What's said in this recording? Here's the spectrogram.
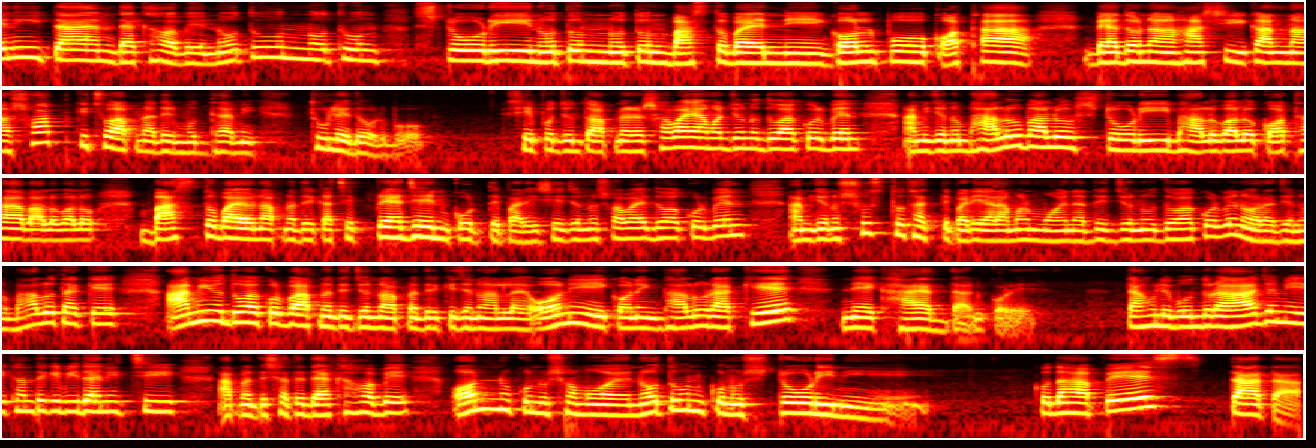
এনি টাইম দেখা হবে। নতুন নতুন স্টোরি নতুন নতুন বাস্তবায়ন নিয়ে গল্প, কথা, বেদনা, হাসি, কান্না সব কিছু আপনাদের মধ্যে আমি তুলে ধরবো। সে পর্যন্ত আপনারা সবাই আমার জন্য দোয়া করবেন। আমি যেন ভালো ভালো স্টোরি ভালো ভালো কথা, ভালো ভালো বাস্তবায়ন আপনাদের কাছে প্রেজেন্ট করতে পারি। সেই জন্য সবাই দোয়া করবেন। আমি যেন সুস্থ থাকতে পারি আর আমার ময়নাদের জন্য দোয়া করবেন। ওরা যেন ভালো থাকে। আমিও দোয়া করব আপনাদের জন্য। আপনাদেরকে যেন আল্লাহ অনেক অনেক ভালো রাখে, নেক হায়াত দান করে। তাহলে বন্ধুরা, আজ আমি এখান থেকে বিদায় নিচ্ছি। আপনাদের সাথে দেখা হবে অন্য কোনো সময় নতুন কোনো স্টোরি নিয়ে। খোদা হাফেজ টাটা।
